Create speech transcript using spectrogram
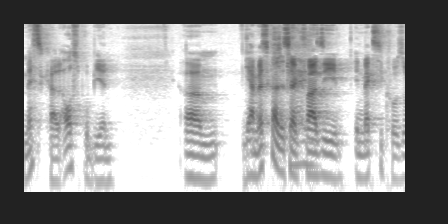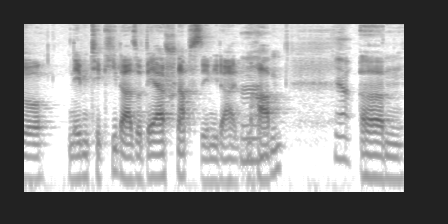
Mezcal ausprobieren. Ähm, ja, Mezcal ist ja quasi in Mexiko so neben Tequila so der Schnaps, den die da halt haben. ja. Ähm,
